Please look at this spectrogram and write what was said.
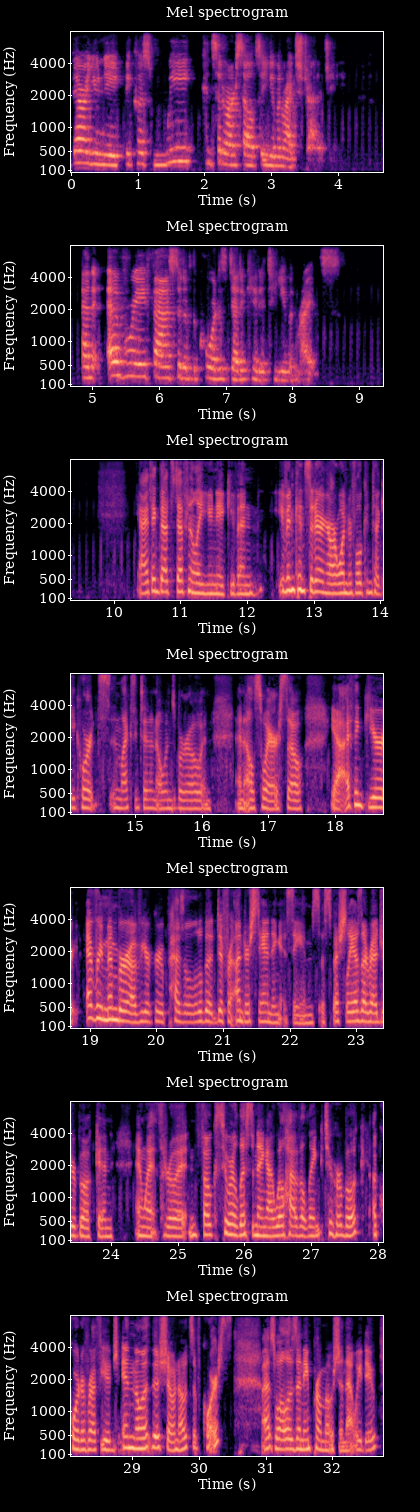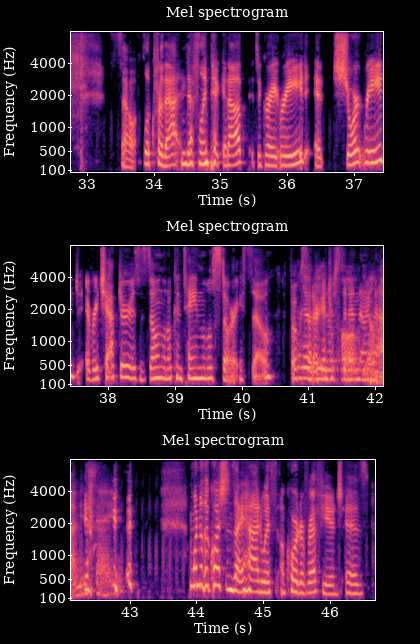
very unique because we consider ourselves a human rights strategy. And every facet of the court is dedicated to human rights. Yeah, I think that's definitely unique, even even considering our wonderful Kentucky courts in Lexington and Owensboro and and elsewhere. So, yeah, I think your every member of your group has a little bit different understanding. It seems, especially as I read your book and and went through it. And folks who are listening, I will have a link to her book, A Court of Refuge, in the, the show notes, of course, as well as any promotion that we do. So look for that and definitely pick it up. It's a great read. It's short read. Every chapter is its own little contained little story. So folks that are interested in knowing that. One of the questions I had with a court of refuge is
